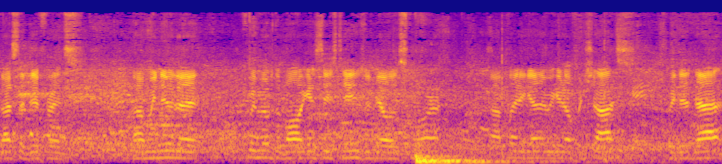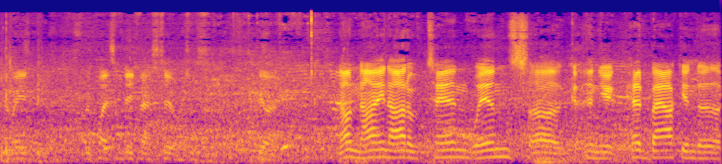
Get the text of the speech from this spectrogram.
that's the difference. Um, we knew that if we moved the ball against these teams, we'd be able to score. Uh, play together, we get open shots. We did that, and we, we played some defense too, which is good now nine out of ten wins, uh, and you head back into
